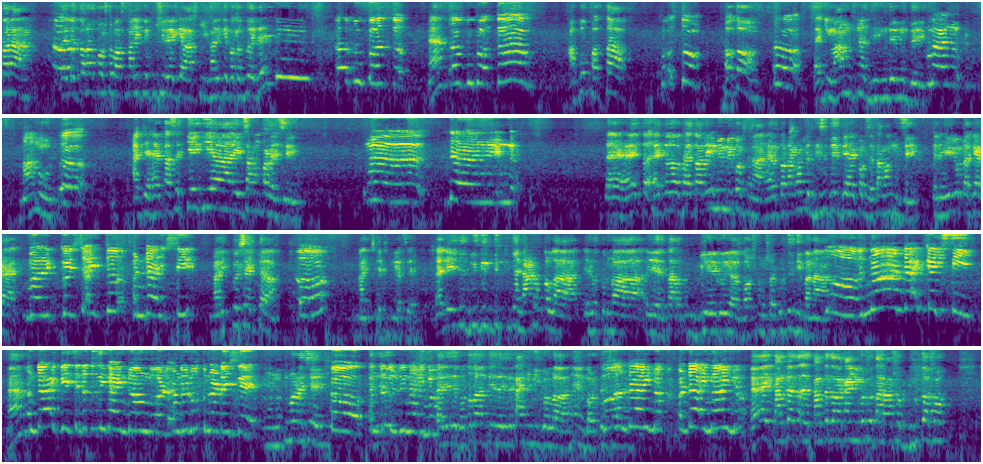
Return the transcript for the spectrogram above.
তোরা তাহলে তোরা কষ্ট পাস মালিককে খুশি রেখে আসি মালিকের কথা কই দে। আবু কত হ্যাঁ? আবু আবু খতম। কি মানুষ না জিনদের মধ্যে? মানুষ। আচ্ছা হ্যাঁ কাছে কে গিয়া এই চামন পাঠাইছে আচ্ছা ঠিক আছে। তাহলে এই যে দুই দিন তিন দিন নাটক করলা এটা তোমরা তার বিয়ে ঘর সংসার করতে দিবা না? না আন্ডাই হ্যাঁ? আন্ডাই না তুই নাই ডঙ্গর আন্ডা নতুন আন্ডাইছে নতুন হয়েছে ও আন্ডা তুই নাই নো তাহলে যে গতকাল যে যে কাহিনী করলা হ্যাঁ ঘরতে আন্ডাই না নাই এই কালকে কালকে যারা কাহিনী করছ তারা সব দ্রুত আসো।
